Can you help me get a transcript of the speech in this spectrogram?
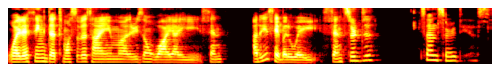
while I think that most of the time uh, the reason why I sent, how do you say, by the way, censored Censored, yes.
